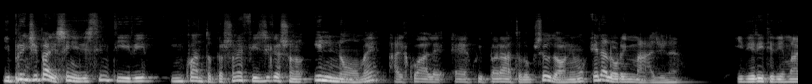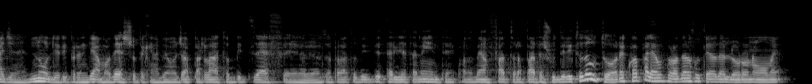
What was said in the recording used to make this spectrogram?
i principali segni distintivi in quanto persone fisiche sono il nome al quale è equiparato lo pseudonimo e la loro immagine. I diritti di immagine non li riprendiamo adesso perché ne abbiamo già parlato a bizzeffe, ne abbiamo già parlato dettagliatamente quando abbiamo fatto la parte sul diritto d'autore, qua parliamo però della tutela del loro nome.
